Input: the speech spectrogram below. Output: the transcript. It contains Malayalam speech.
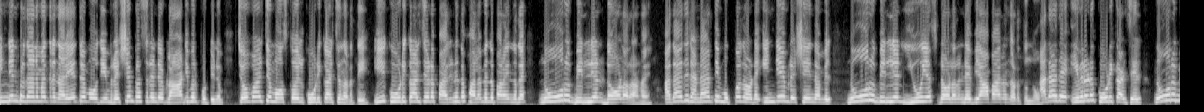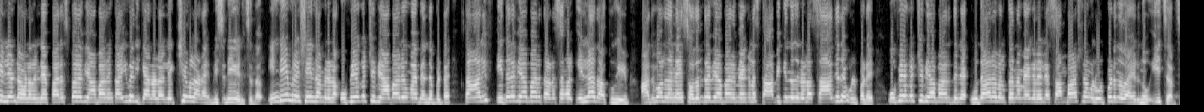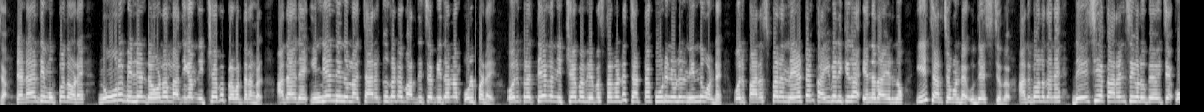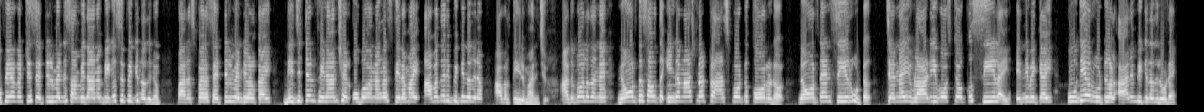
ഇന്ത്യൻ പ്രധാനമന്ത്രി നരേന്ദ്രമോദിയും റഷ്യൻ പ്രസിഡന്റ് വ്ളാഡിമിർ പുടിനും ചൊവ്വാഴ്ച മോസ്കോയിൽ കൂടിക്കാഴ്ച നടത്തി. ഈ കൂടിക്കാഴ്ചയുടെ പരിണിത ഫലം എന്ന് പറയുന്നത് നൂറ് ബില്യൺ ഡോളറാണ്. അതായത് രണ്ടായിരത്തി മുപ്പതോടെ ഇന്ത്യയും റഷ്യയും തമ്മിൽ നൂറ് ബില്യൺ യു എസ് ഡോളറിന്റെ വ്യാപാരം നടത്തുന്നു. അതായത് ഇവരുടെ കൂടിക്കാഴ്ചയിൽ നൂറ് ബില്യൺ ഡോളറിന്റെ പരസ്പര വ്യാപാരം കൈവരിക്കാനുള്ള ലക്ഷ്യങ്ങളാണ് വിശദീകരിച്ചത്. ഇന്ത്യയും റഷ്യയും തമ്മിലുള്ള ഉഭയകക്ഷി വ്യാപാരവുമായി ബന്ധപ്പെട്ട് താരിഫ് ഇതര വ്യാപാര തടസ്സങ്ങൾ ഇല്ലാതാക്കുകയും അതുപോലെ തന്നെ സ്വതന്ത്ര വ്യാപാര മേഖല സ്ഥാപിക്കുന്നതിനുള്ള സാധ്യത ഉൾപ്പെടെ ഉഭയകക്ഷി വ്യാപാരത്തിന്റെ ഉദാരവൽക്കരണ മേഖലയിലെ സംഭാഷണങ്ങൾ ഉൾപ്പെടുന്നതായിരുന്നു ഈ ചർച്ച. രണ്ടായിരത്തി മുപ്പതോടെ നൂറ് ബില്യൺ ഡോളറിലധികം നിക്ഷേപ പ്രവർത്തനങ്ങൾ അതായത് ഇന്ത്യയിൽ നിന്നുള്ള ചരക്കുകളുടെ വർദ്ധിച്ച വിതരണം ഉൾപ്പെടെ ഒരു പ്രത്യേക നിക്ഷേപ വ്യവസ്ഥകളുടെ ചട്ടക്കൂടിനുള്ളിൽ നിന്നുകൊണ്ട് ഒരു പരസ്പര നേട്ടം കൈവരിക്കുക എന്നതായിരുന്നു ഈ ചർച്ച കൊണ്ട് ഉദ്ദേശിച്ചത്. അതുപോലെ തന്നെ ദേശീയ കറൻസികൾ ഉപയോഗിച്ച് ഉഭയകക്ഷി സെറ്റിൽമെന്റ് സംവിധാനം വികസിപ്പിക്കുന്നതിനും പരസ്പര സെറ്റിൽമെന്റുകൾക്കായി ഡിജിറ്റൽ ഫിനാൻഷ്യൽ ഉപകരണങ്ങൾ സ്ഥിരമായി അവതരിപ്പിക്കുന്നതിനും അവർ തീരുമാനിച്ചു. അതുപോലെ തന്നെ north south international transport corridor northern sea route Chennai Vladivostok sea line എന്നിവയ്ക്കായി പുതിയ റൂട്ടുകൾ ആരംഭിക്കുന്നതിലൂടെ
